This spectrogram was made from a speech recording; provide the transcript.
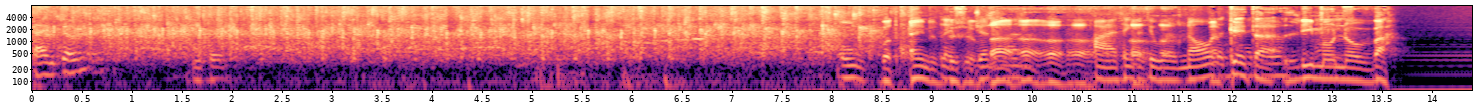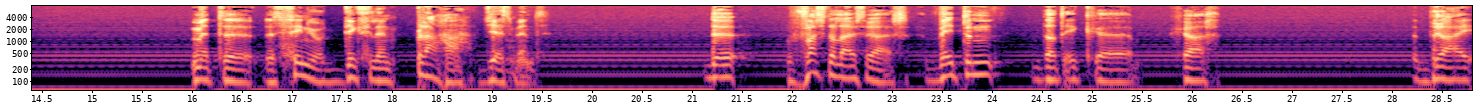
Thank you. Thank you. Oh, wat eindigt Ladies and tussen... gentlemen, I think that you will know Marketa. Limonova. Met eh, de Senior Dixieland Praha Jazz Band. De vaste luisteraars weten dat ik eh, graag draai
